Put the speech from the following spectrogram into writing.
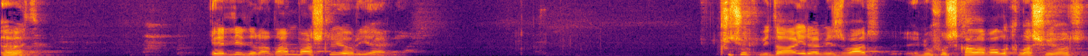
evet 50 liradan başlıyor yani. Küçük bir dairemiz var. Nüfus kalabalıklaşıyor.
